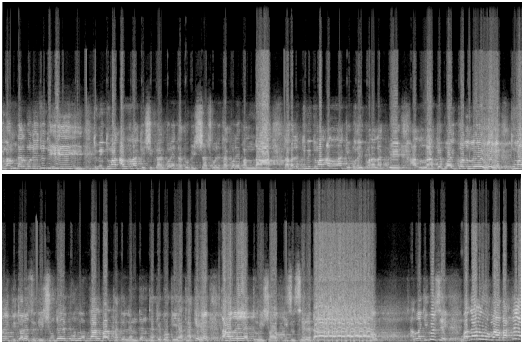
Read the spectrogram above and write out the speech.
ইমানদার বলে যদি তুমি তোমার আল্লাহকে স্বীকার করে থাকো, বিশ্বাস করে থাকো রে বান্দা, তাহলে তুমি তোমার আল্লাহকে ভয় করা লাগবে। আল্লাহকে ভয় করলে তোমার ভিতরে যদি সুদের কোনো কারবার থাকে, লেনদেন থাকে, বকিয়া থাকে, তাহলে তুমি সব কিছু ছেড়ে দাও। আল্লাহ কি করছে? ওয়াদারু মা বাকিয়া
